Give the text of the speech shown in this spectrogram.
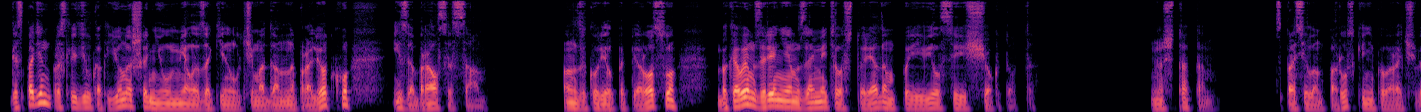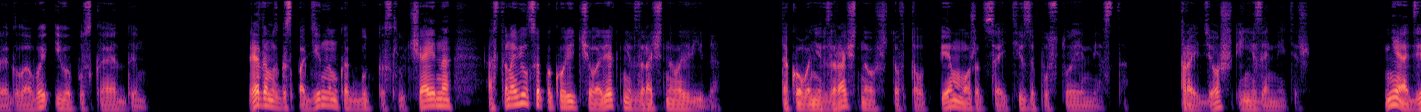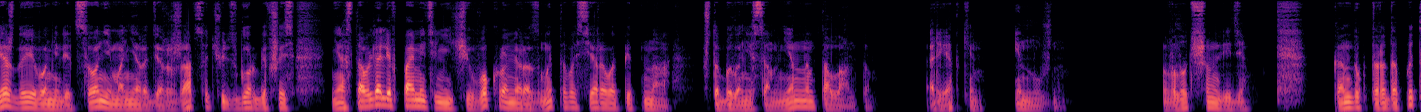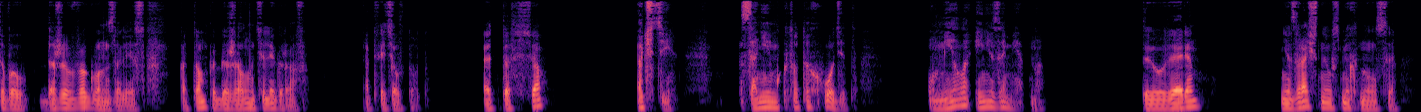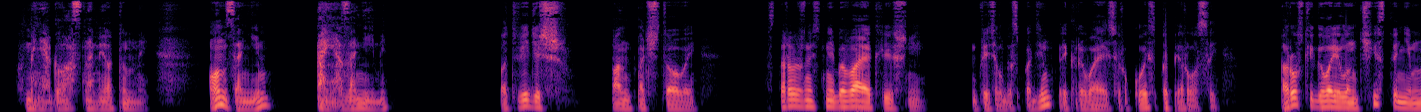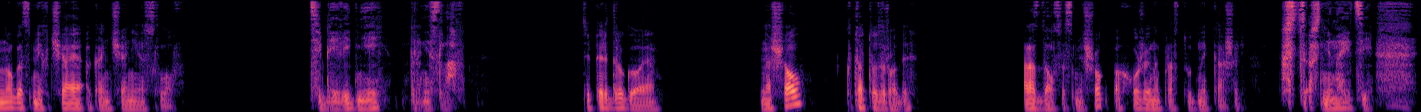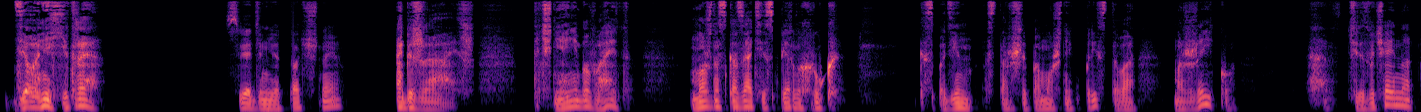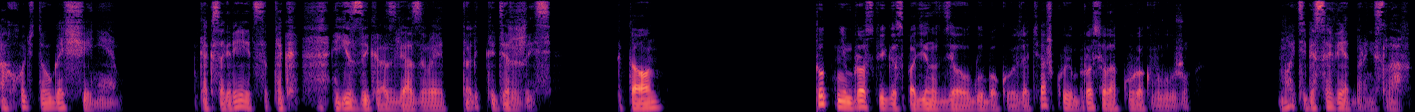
Господин проследил, как юноша неумело закинул чемодан на пролетку и забрался сам. Он закурил папиросу, боковым зрением заметил, что рядом появился еще кто-то. «Ну что там?» — спросил он по-русски, не поворачивая головы и выпуская дым. Рядом с господином, как будто случайно, остановился покурить человек невзрачного вида. Такого невзрачного, что в толпе может сойти за пустое место. Пройдешь и не заметишь. Ни одежда его, ни лицо, ни манера держаться, чуть сгорбившись, не оставляли в памяти ничего, кроме размытого серого пятна, что было несомненным талантом, редким и нужным. В лучшем виде. Кондуктора допытывал, даже в вагон залез, потом побежал на телеграф. — ответил тот. «Это все?» «Почти. За ним кто-то ходит. Умело и незаметно». «Ты уверен?» Незрачный усмехнулся. «У меня глаз наметанный. Он за ним, а я за ними». «Вот видишь, пан почтовый, осторожность не бывает лишней», — ответил господин, прикрываясь рукой с папиросой. По-русски говорил он чисто, немного смягчая окончание слов. «Тебе видней, Бронислав», Теперь другое. Нашел, кто тут зробив? Раздался смешок, похожий на простудный кашель. Что ж не найти? Дело не хитрое. Сведения точные? Обижаешь. Точнее не бывает. Можно сказать, из первых рук. Господин старший помощник пристава Можейку чрезвычайно охочет до угощения. Как согреется, так язык развязывает. Только держись. Кто он? Тут неброский господин сделал глубокую затяжку и бросил окурок в лужу. «Мой тебе совет, Бронислав.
